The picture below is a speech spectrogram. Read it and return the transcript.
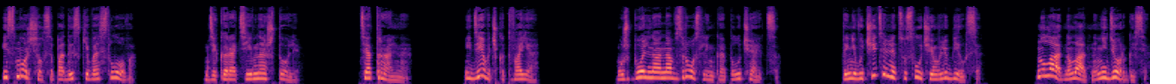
и сморщился, подыскивая слово. Декоративная, что ли? Театральная. И девочка твоя. Уж больно она взросленькая получается. Ты не в учительницу случаем влюбился? Ну ладно, ладно, не дергайся.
